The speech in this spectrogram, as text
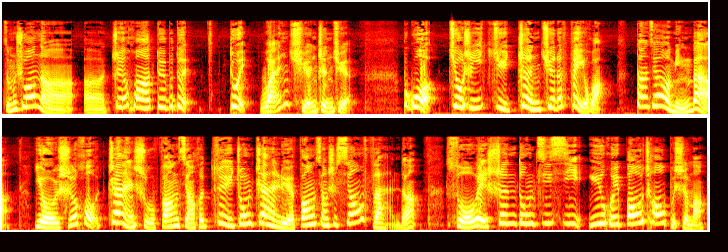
怎么说呢？呃，这话对不对？对，完全正确。不过就是一句正确的废话。大家要明白啊，有时候战术方向和最终战略方向是相反的。所谓声东击西，迂回包抄，不是吗？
